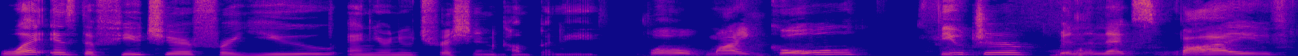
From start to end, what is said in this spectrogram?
What is the future for you and your nutrition company? well my goal future in the next five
